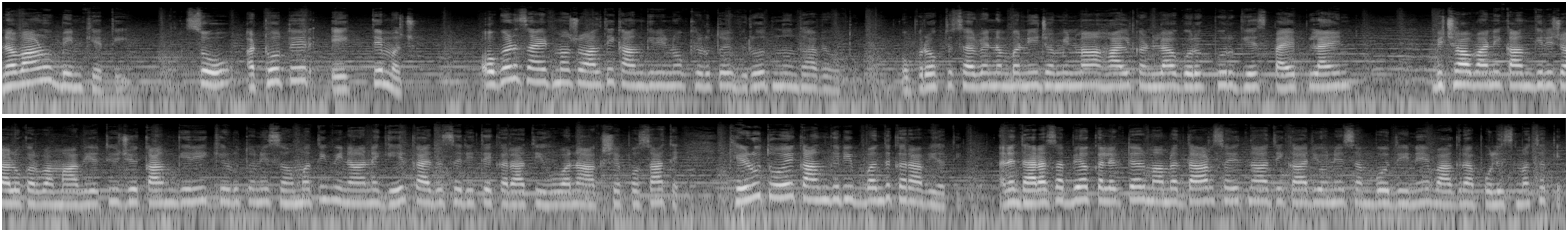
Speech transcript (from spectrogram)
નવાણું બિનખેતી, સો, અઠોતેર એક તેમજ ઓગણસાઠમાં ચાલતી કામગીરીનો ખેડૂતોએ વિરોધ નોંધાવ્યો હતો. ઉપરોક્ત સર્વે નંબરની જમીનમાં હાલ કંડલા, ગોરખપુર ગેસ પાઇપલાઇન બિછાવવાની કામગીરી ચાલુ કરવામાં આવી હતી જે કામગીરી ખેડૂતોની સહમતિ વિના અને ગેરકાયદેસર રીતે કરાતી હોવાના આક્ષેપો સાથે ખેડૂતોએ કામગીરી બંધ કરાવી હતી અને ધારાસભ્ય કલેક્ટર મામલતદાર સહિતના અધિકારીઓને સંબોધીને વાગરા પોલીસ મથકે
